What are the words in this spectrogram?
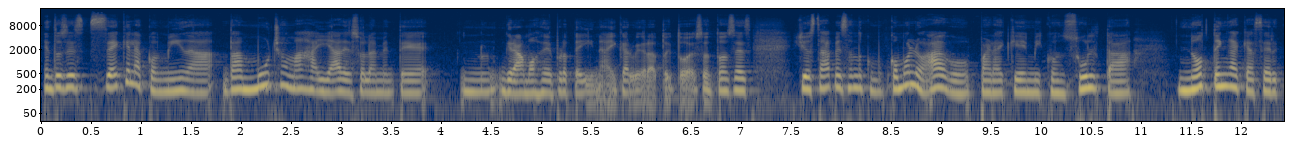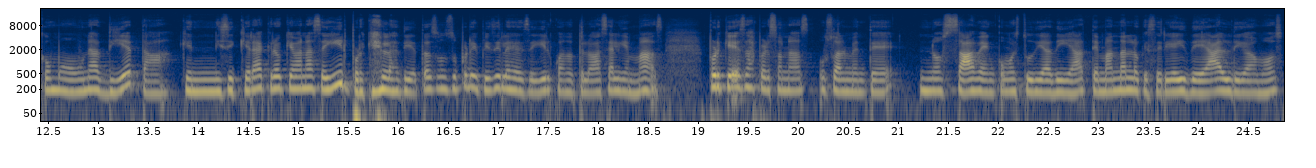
Entonces sé que la comida va mucho más allá de solamente gramos de proteína y carbohidrato y todo eso. Entonces yo estaba pensando como, ¿cómo lo hago para que mi consulta no tenga que hacer como una dieta que ni siquiera creo que van a seguir, porque las dietas son súper difíciles de seguir cuando te lo hace alguien más, porque esas personas usualmente no saben cómo es tu día a día, te mandan lo que sería ideal, digamos,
